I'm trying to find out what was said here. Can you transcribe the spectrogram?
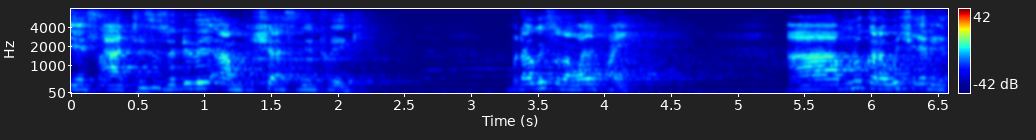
yes hatisi zvedu veambitious network. Muda kuisira wifi. Uh, munogara which area?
